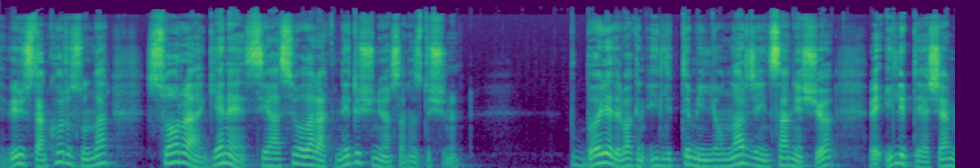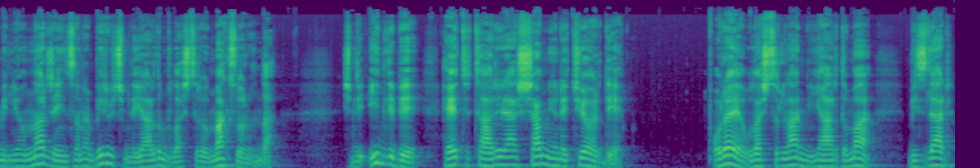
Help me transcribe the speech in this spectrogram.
virüsten korusunlar. Sonra gene siyasi olarak ne düşünüyorsanız düşünün. Bu böyledir. Bakın İdlib'de milyonlarca insan yaşıyor ve İdlib'de yaşayan milyonlarca insana bir biçimde yardım ulaştırılmak zorunda. Şimdi İdlib'i Heyet-i Tahrir Şam yönetiyor diye oraya ulaştırılan yardıma bizler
